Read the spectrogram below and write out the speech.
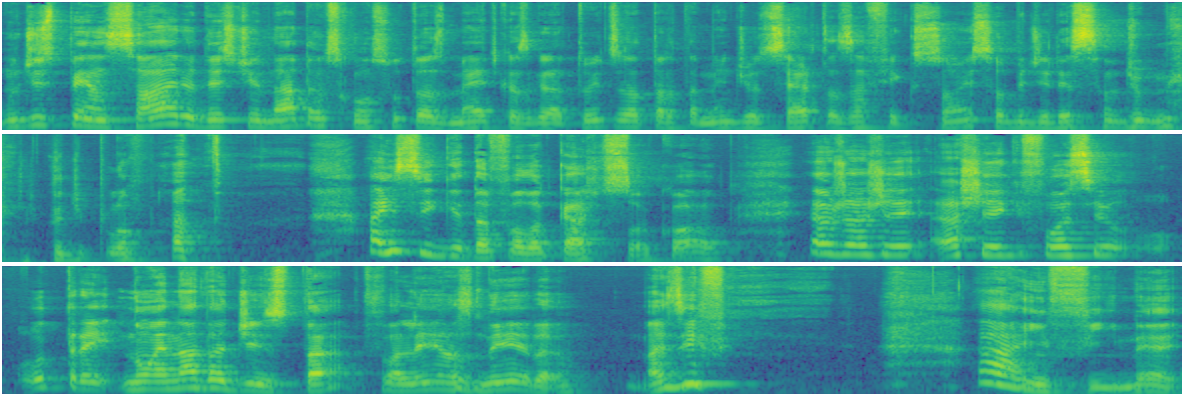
um dispensário destinado às consultas médicas gratuitas ao tratamento de certas afecções sob direção de um médico diplomado. Aí em seguida falou caixa de socorro. Eu já achei, que fosse o, o trem. Não é nada disso, tá? Falei asneira. Mas enfim. Ah, enfim, né?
